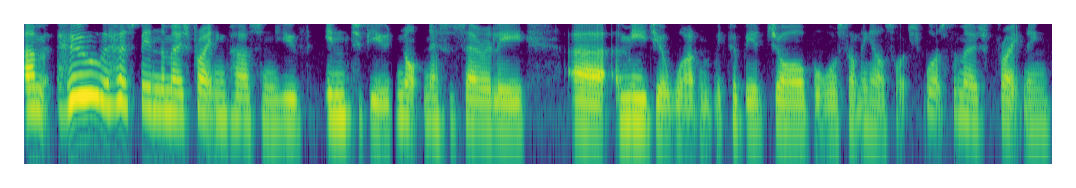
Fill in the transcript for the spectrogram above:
um, who has been the most frightening person you've interviewed? Not necessarily. Uh, a media one. It could be a job or something else. What's what's the most frightening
